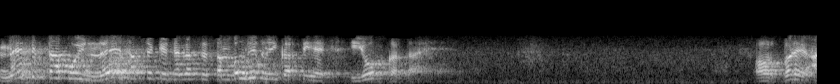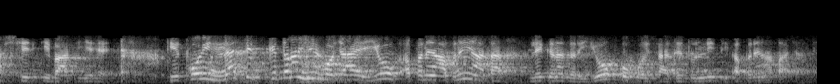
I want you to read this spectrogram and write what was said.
नैतिकता कोई नए सत्य के जगत से संबंधित नहीं करती है, योग करता है। और बड़े आश्चर्य की बात यह है कि कोई नैतिक कितना ही हो जाए, योग अपने आप नहीं आता, लेकिन अगर योग को कोई साधे तो नीति अपने आप आ जाती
